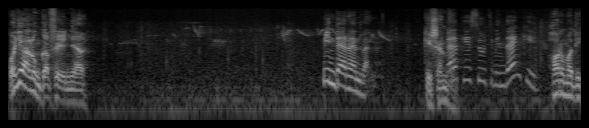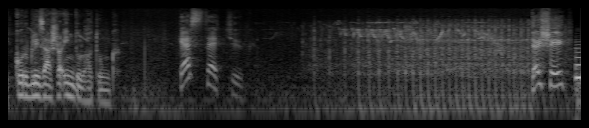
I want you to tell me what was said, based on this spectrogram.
Hogy állunk a fényjel? Minden rendben. Kisem. Elkészült mindenki? Harmadik kurblizásra indulhatunk. Kezdhetjük. Tessék!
